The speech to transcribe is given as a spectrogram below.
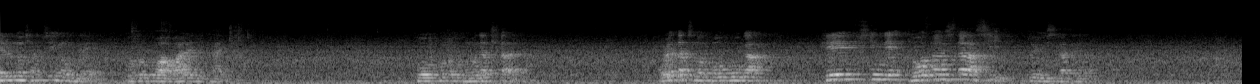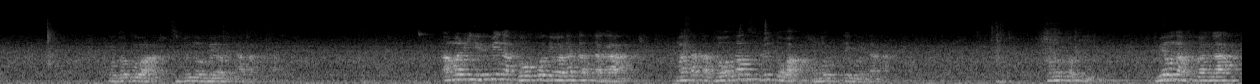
いる。メールの着信音で男は我に返った。高校の友達からだ。俺たちの高校が経営不振で倒産したらしいという知らせだ。男は自分の目を疑った。あまり有名な高校ではなかったがまさか倒産するとは思ってもいなかった。その時妙な不安が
